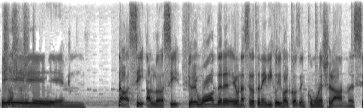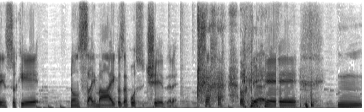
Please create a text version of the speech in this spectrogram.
E... No, sì, allora sì, Fiore Wonder e una serata nei vicoli qualcosa in comune ce l'hanno, nel senso che non sai mai cosa può succedere. ok. E, mm,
